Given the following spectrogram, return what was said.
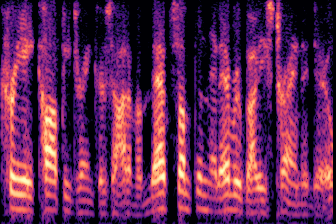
create coffee drinkers out of them that's something that everybody's trying to do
